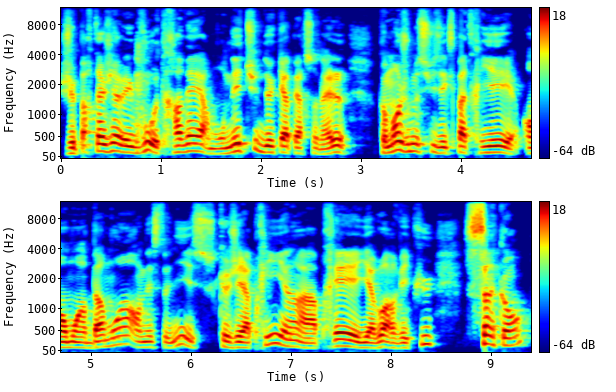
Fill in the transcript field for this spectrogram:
Je vais partager avec vous au travers mon étude de cas personnel, comment je me suis expatrié en moins d'un mois en Estonie et ce que j'ai appris hein, après y avoir vécu cinq ans.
